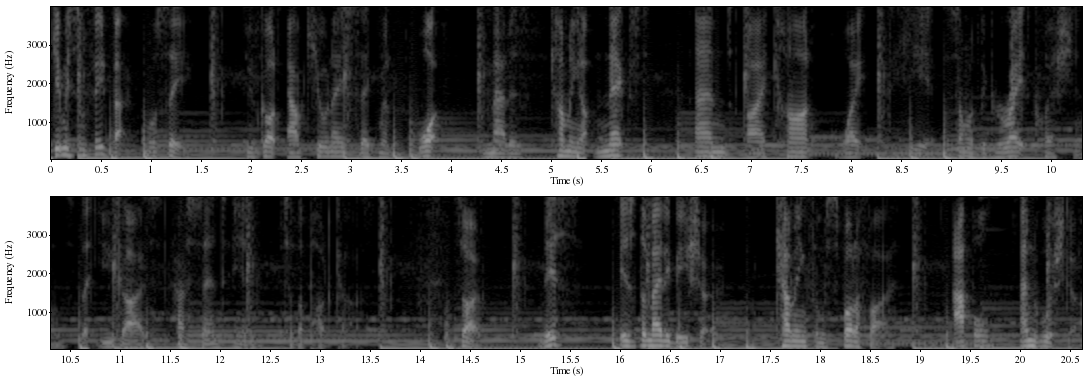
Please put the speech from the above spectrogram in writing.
give me some feedback. We'll see. We've got our Q&A segment, What Matters, coming up next, and I can't wait to hear some of the great questions that you guys have sent in to the podcast. So, this is the Matty B Show, coming from Spotify, Apple, and Whooshkaa.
